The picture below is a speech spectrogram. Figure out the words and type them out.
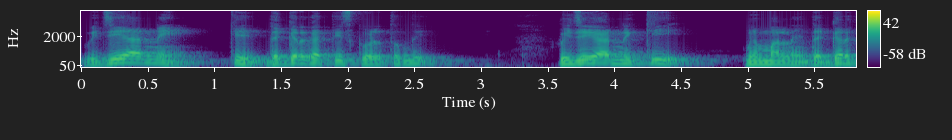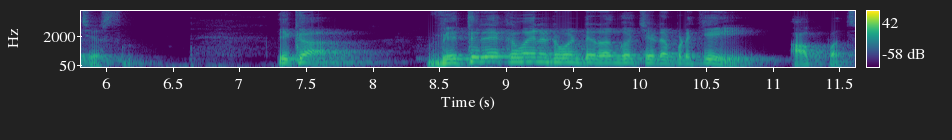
విజయానికి దగ్గరగా తీసుకువెళ్తుంది. విజయానికి మిమ్మల్ని దగ్గర చేస్తుంది. ఇక వ్యతిరేకమైనటువంటి రంగు వచ్చేటప్పటికీ ఆకుపచ్చ.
